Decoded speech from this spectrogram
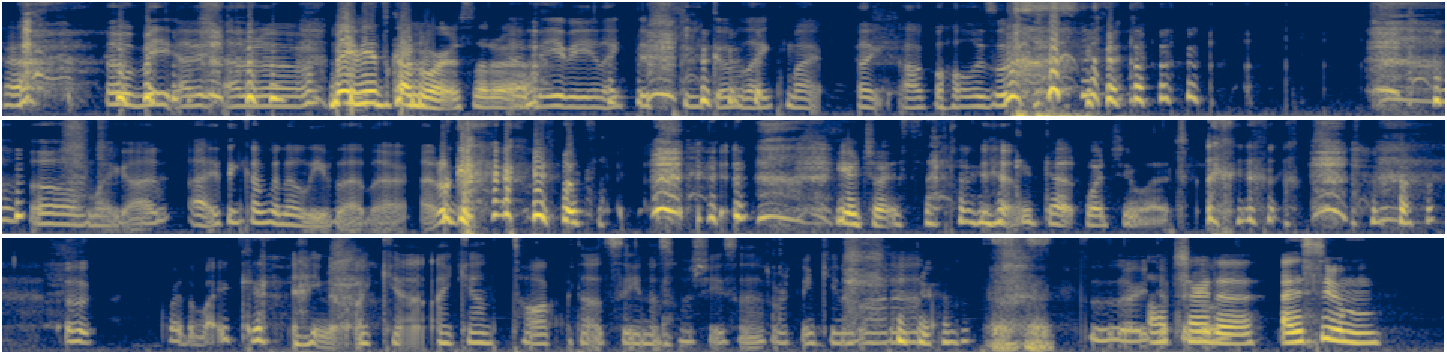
oh, maybe I, I don't know. Maybe it's gone worse. I don't Uh, know. maybe like the peak of like my like alcoholism. Oh my god! I think I'm gonna leave that there. I don't care. Your choice. you Yeah. can get what you want. Okay. For the mic. I know I can't. I can't talk without saying that's what she said or thinking about it. this is very I'll try to. I assume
